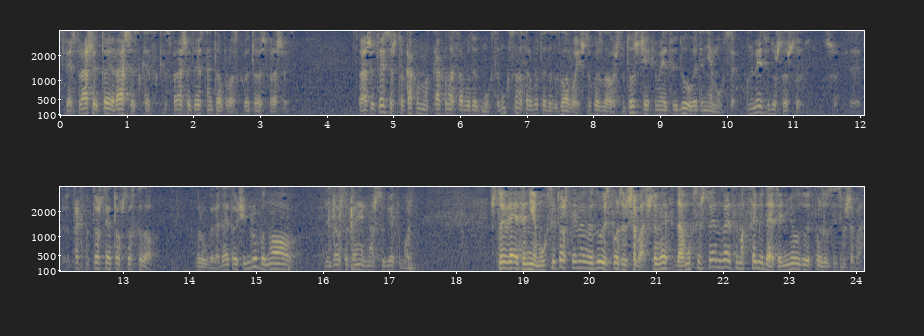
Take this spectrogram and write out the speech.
теперь спрашивает то и Раши, спрашивает то есть на этот вопрос. Какой то спрашивает? Спрашивает то есть, что как, он, как у нас работает мукция. Мукция у нас работает с головой. Что такое с головой? Что то, что человек имеет в виду, это не мукция. Он имеет в виду, что, что, что так, то, что я только что сказал грубо говоря. Да, это очень грубо, но для того, чтобы понять нашу судьбу, это можно. Что является не мукцией, то, что я имел в виду использовать шаббат. Что является да мукцией, что я называется махцем да, то я не имел в виду пользоваться этим шаббат.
